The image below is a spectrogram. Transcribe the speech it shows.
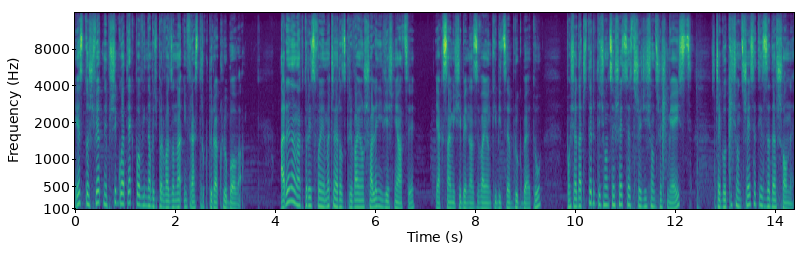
Jest to świetny przykład, jak powinna być prowadzona infrastruktura klubowa. Arena, na której swoje mecze rozgrywają szaleni wieśniacy, jak sami siebie nazywają kibice Brookbetu, posiada 4666 miejsc, z czego 1600 jest zadaszone.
